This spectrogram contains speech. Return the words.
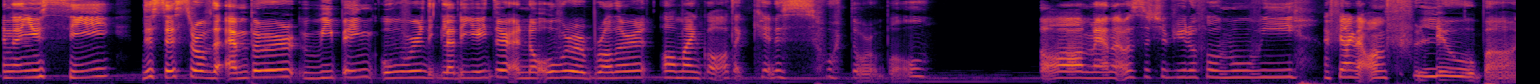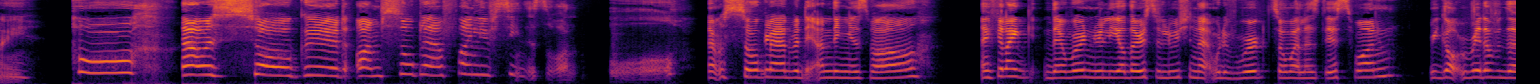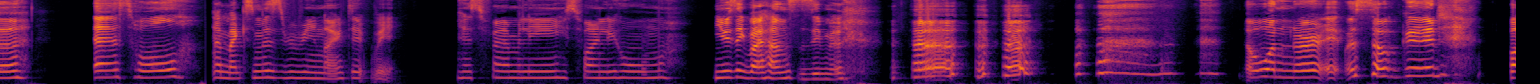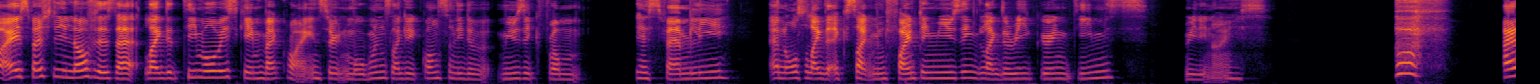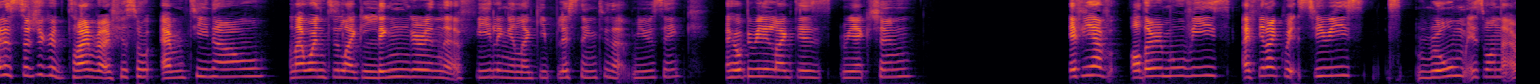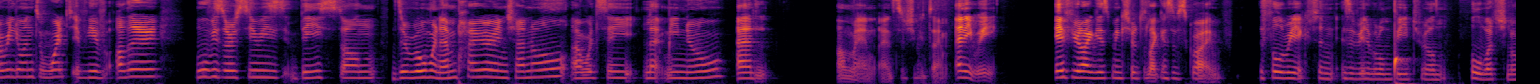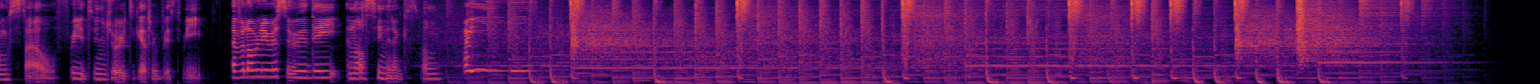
And then you see the sister of the emperor weeping over the gladiator and not over her brother. Oh my god, that kid is so adorable. Oh man, that was such a beautiful movie. I feel like that one flew by. Oh, that was so good. I'm so glad I finally have seen this one. Oh, I'm so glad with the ending as well. I feel like there weren't really other solution that would have worked so well as this one. We got rid of the asshole and Maximus reunited with his family. He's finally home. Music by Hans Zimmer. no wonder it was so good. But I especially loved is that like the team always came back right in certain moments. Like constantly the music from his family and also like the excitement fighting music, like the recurring themes. Really nice. I had such a good time, but I feel so empty now. And I want to like linger in that feeling and like keep listening to that music. I hope you really like this reaction. If you have other movies, I feel like with series, Rome is one that I really want to watch. If you have other movies or series based on the Roman Empire in general, I would say let me know. And oh man, I had such a good time. Anyway, if you like this, make sure to like and subscribe. The full reaction is available on Patreon, full watch long style, for you to enjoy together with me. Have a lovely rest of your day, and I'll see you in the next one. Bye!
